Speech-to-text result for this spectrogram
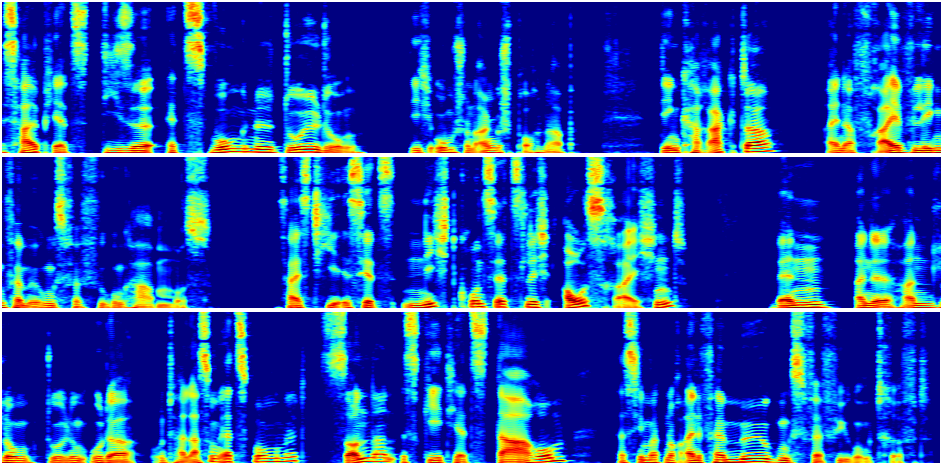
weshalb jetzt diese erzwungene Duldung, die ich oben schon angesprochen habe, den Charakter einer freiwilligen Vermögensverfügung haben muss. Das heißt, hier ist jetzt nicht grundsätzlich ausreichend, wenn eine Handlung, Duldung oder Unterlassung erzwungen wird, sondern es geht jetzt darum, dass jemand noch eine Vermögensverfügung trifft.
